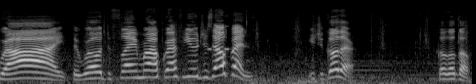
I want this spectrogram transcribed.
Right, the road to Flame Rock Refuge is open. You should go there. Go, go, go.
